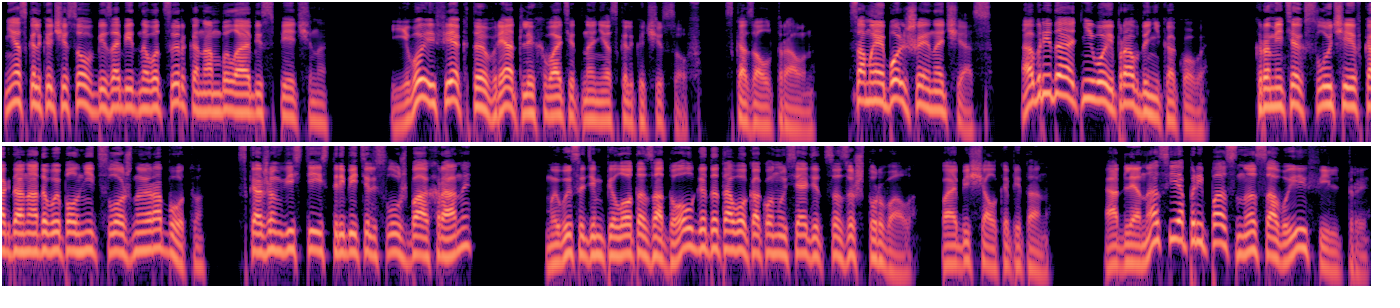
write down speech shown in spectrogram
Несколько часов безобидного цирка нам было обеспечено. Его эффекта вряд ли хватит на несколько часов, сказал Траун. Самое большее на час. А вреда от него и правда никакого. Кроме тех случаев, когда надо выполнить сложную работу. Скажем, вести истребитель службы охраны мы высадим пилота задолго до того, как он усядется за штурвал», — пообещал капитан. «А для нас я припас носовые фильтры».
